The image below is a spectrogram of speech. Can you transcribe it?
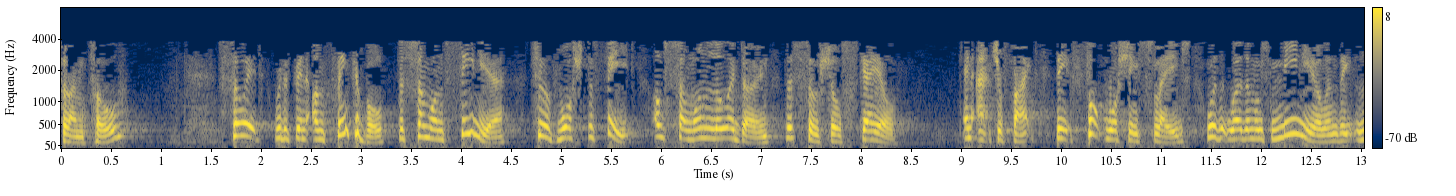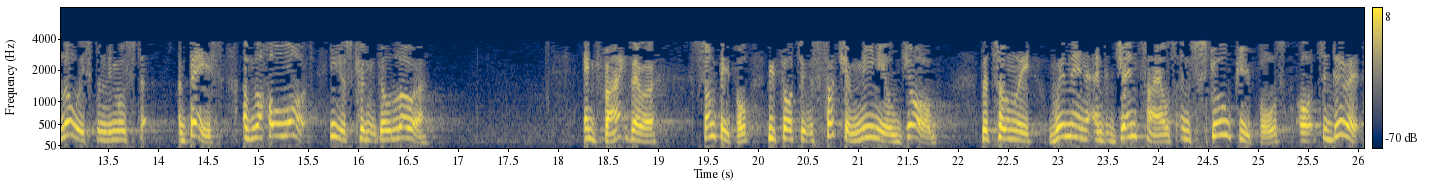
so I'm told, so it would have been unthinkable for someone senior to have washed the feet of someone lower down the social scale. In actual fact, the foot washing slaves were the, were the most menial and the lowest and the most base of the whole lot. You just couldn't go lower. In fact, there were some people who thought it was such a menial job that only women and Gentiles and school pupils ought to do it.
